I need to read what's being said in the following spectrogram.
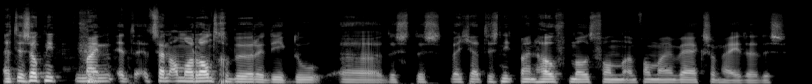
Het is ook niet mijn. Het, het zijn allemaal randgebeuren die ik doe. eh, dus, dus weet je, het is niet mijn hoofdmoot van, van mijn werkzaamheden. Dus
